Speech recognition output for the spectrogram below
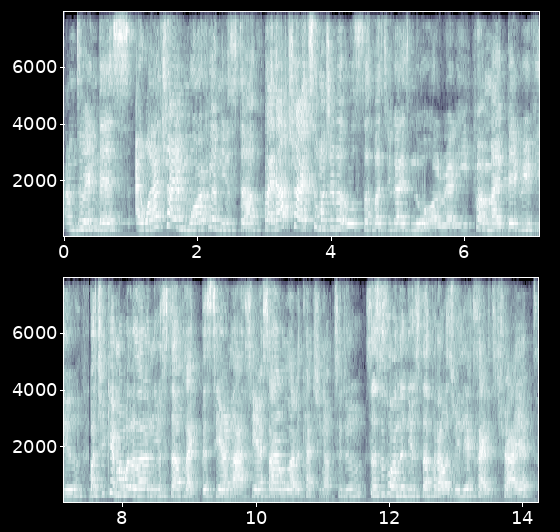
I'm doing this. I want to try more of the new stuff. Like I've tried so much of the old stuff as you guys know already from my big review. But you came up with a lot of new stuff like this year and last year. So I have a lot of catching up to do. So this is one of the new stuff and I was really excited to try it.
